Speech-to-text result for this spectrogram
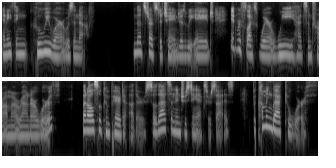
anything who we were was enough. And that starts to change as we age. It reflects where we had some trauma around our worth, but also compared to others. So that's an interesting exercise. But coming back to worth,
